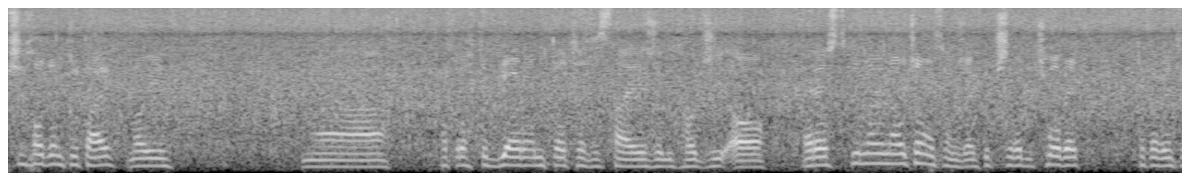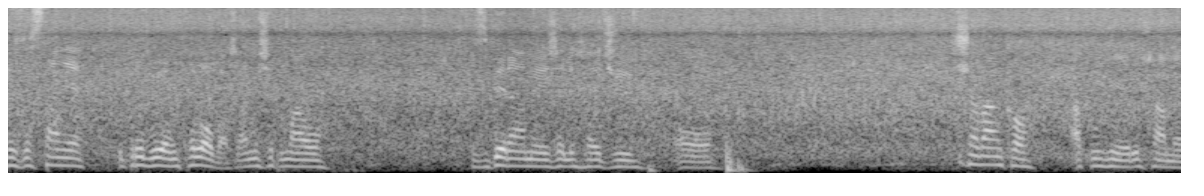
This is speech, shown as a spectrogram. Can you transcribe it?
przychodzą tutaj, no i e, po prostu biorą to, co zostaje, jeżeli chodzi o resztki, no i nauczone są, że jak tu przychodzi człowiek, to pewnie coś zostanie i próbują polować, a my się pomału zbieramy, jeżeli chodzi o śniadanko, a później ruszamy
